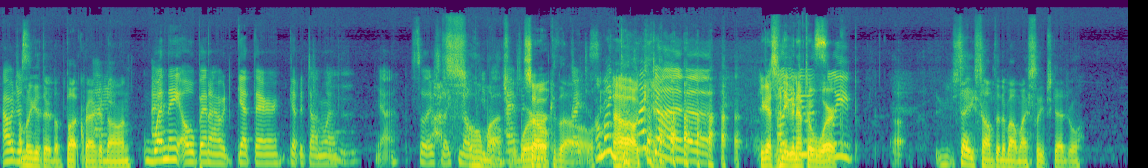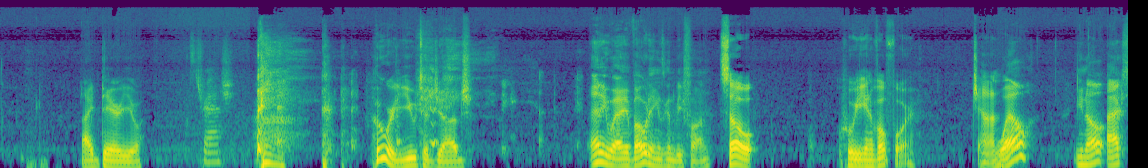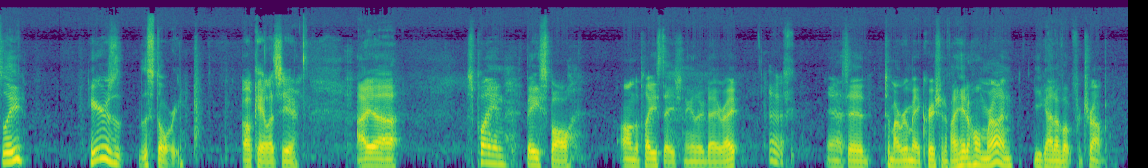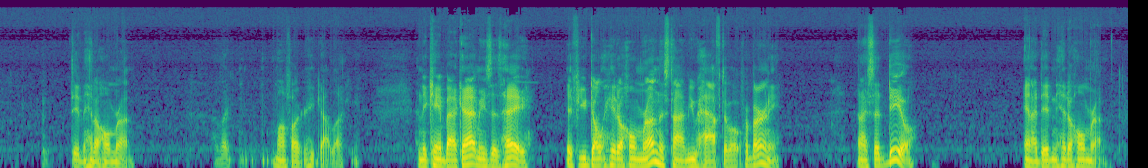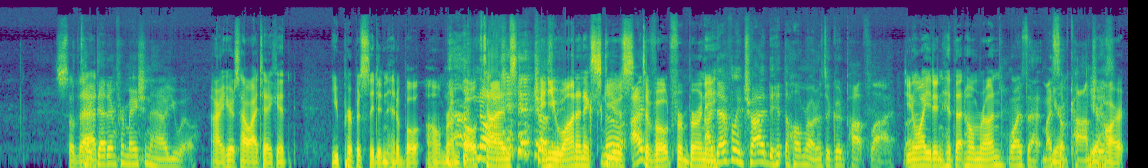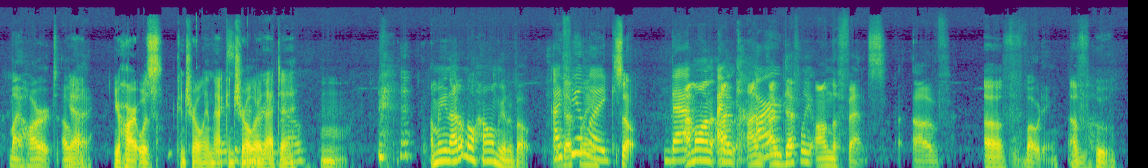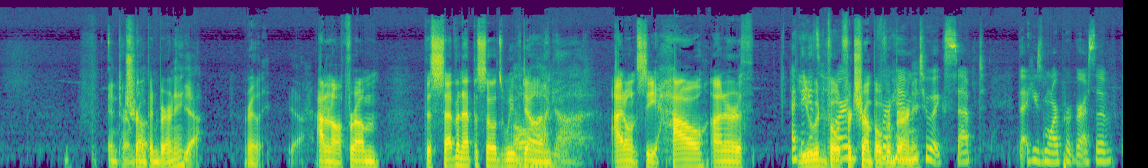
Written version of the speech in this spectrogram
I would just. I'm just gonna get there the butt crack of I- dawn. when they open, I would get there, get it done with. Yeah. So there's like no so people. much I have to- work So- though. Right to Oh my Oh, god, okay. John! Uh, you guys all don't even have do to is work. Sleep. Say something about my sleep schedule. I dare you. It's trash. Who are you to judge? Anyway, voting is gonna be fun. So, who are you going to vote for, John? Well, you know, actually, here's the story. Okay, let's hear. I uh was playing baseball on the PlayStation the other day, right? Ugh. And I said to my roommate Christian, if I hit a home run, you gotta vote for Trump. Didn't hit a home run. I was like, motherfucker, he got lucky. And he came back at me, he says, Hey, if you don't hit a home run this time, you have to vote for Bernie. And I said, Deal. And I didn't hit a home run. So that Take that, that information how you will. all right. Here's how I take it. You purposely didn't hit a, bo- a home run both No, times, and you me. want an excuse I- to vote for Bernie. I definitely tried to hit the home run. It was a good pop fly. Do you know why you didn't hit that home run? Why is that? My Your- subconscious? your heart. My heart. Okay. Yeah, your heart was controlling that controller that day. well. Mm. I mean, I don't know how I'm going to vote. I feel like So, that. I'm on. I- I'm, I'm, our- I'm definitely on the fence of of voting of who? in terms Trump of and Bernie? Yeah, Really? yeah. I don't know. From the seven episodes we've oh my done, god. I don't see how on earth you would vote for Trump over for him Bernie. to accept that he's more progressive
